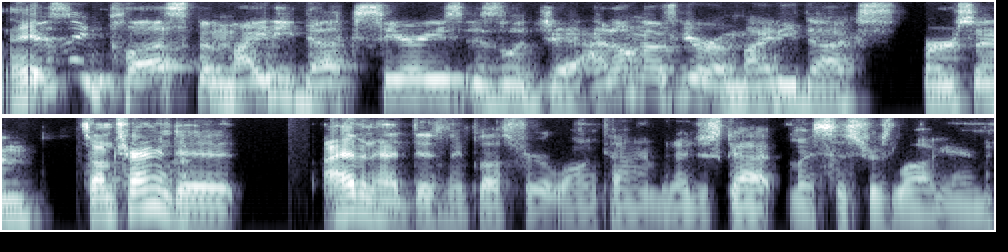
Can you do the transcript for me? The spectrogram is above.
they- Disney Plus, the Mighty Ducks series is legit. I don't know if you're a Mighty Ducks person. So I'm trying to. I haven't had Disney Plus for a long time, but I just got my sister's login, and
